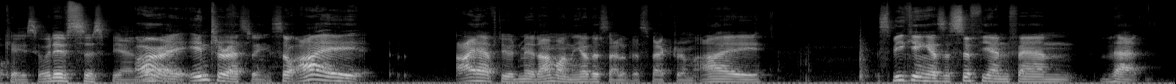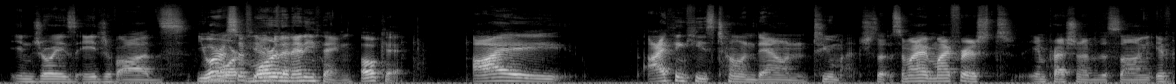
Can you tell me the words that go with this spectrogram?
okay, so it is Sufjan. All right, interesting. So I I have to admit I'm on the other side of the spectrum. I speaking as a Sufjan fan that enjoys Age of Adz You are more, more than anything. Okay. I I think he's toned down too much. So so my my first impression of the song if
